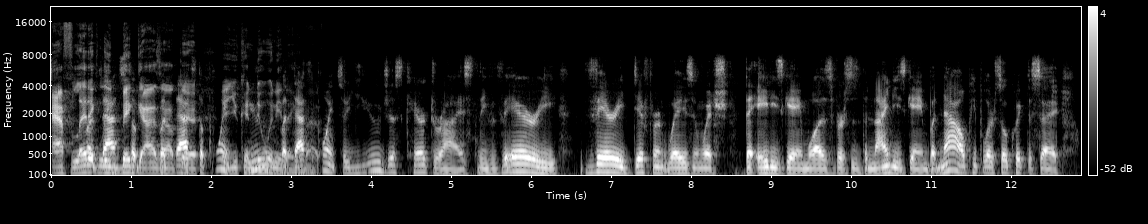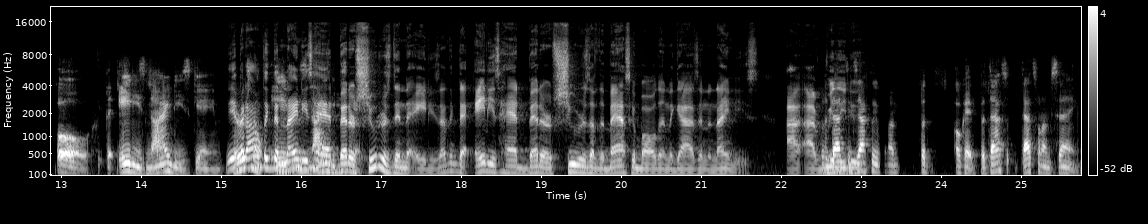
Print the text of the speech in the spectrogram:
athletically big the- guys out that's there the point. you can do anything But that's the point. So you just characterized the very, very different ways in which the '80s game was versus the '90s game. But now people are so quick to say, "Oh, the '80s '90s game." Yeah, There but I don't no think the 80s, '90s had 90s better game. shooters than the '80s. I think the '80s had better shooters of the basketball than the guys in the '90s. I, I But really that's do. exactly what I'm. But okay, but that's that's what I'm saying.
